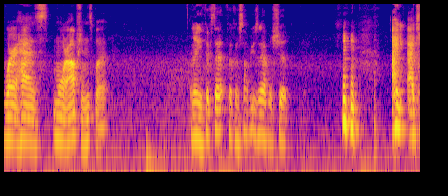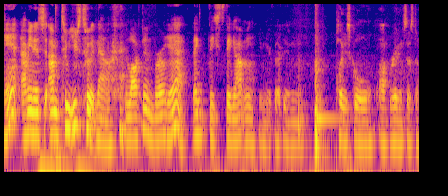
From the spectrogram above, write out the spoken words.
where it has more options. But And then you fix that. Fucking stop using Apple shit. I I can't. I mean, it's I'm too used to it now. You're locked in, bro. yeah, they they they got me. in your fucking play school operating system.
